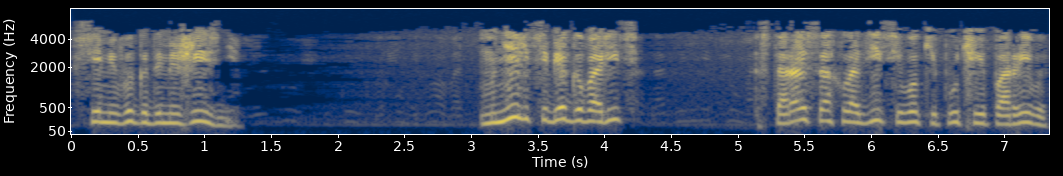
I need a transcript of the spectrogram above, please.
всеми выгодами жизни. Мне ли тебе говорить? Старайся охладить его кипучие порывы,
